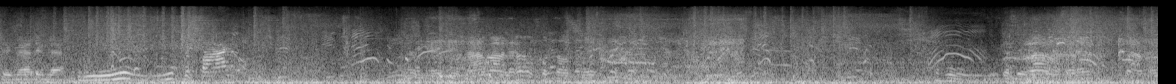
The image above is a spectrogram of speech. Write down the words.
ดึงแล้วดึงแล้วโอ้โหจะตายเห็ น้ำมากแล้วคนต่อไปโอ้โหจะเดือดมากเลยนะตามเรา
